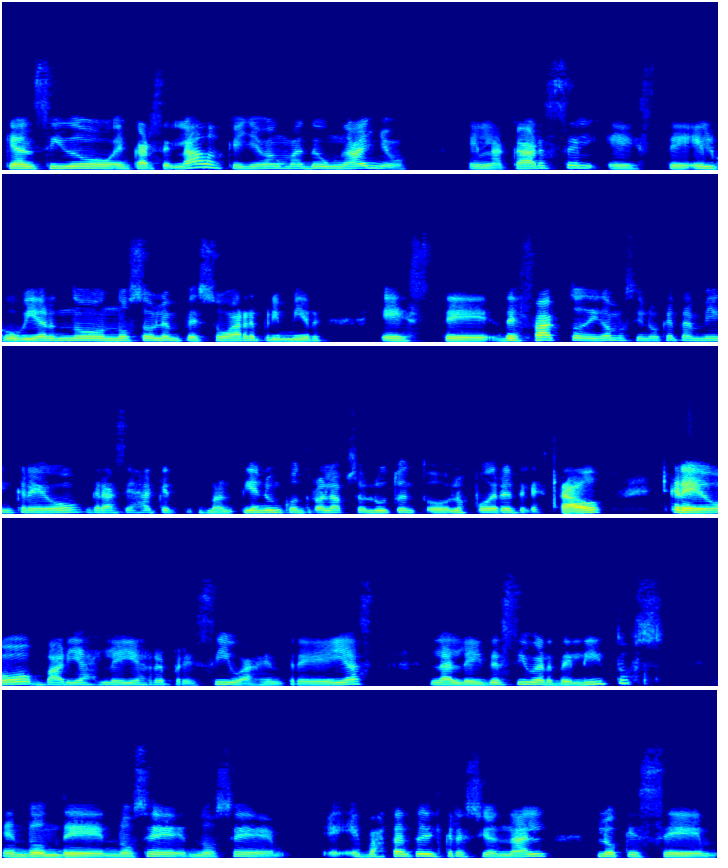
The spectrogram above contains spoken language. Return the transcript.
que han sido encarcelados, que llevan más de un año en la cárcel, este, el gobierno no solo empezó a reprimir este, de facto, digamos, sino que también creó, gracias a que mantiene un control absoluto en todos los poderes del Estado, creó varias leyes represivas, entre ellas la ley de ciberdelitos, en donde no se, no se, e, es bastante discrecional lo que se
